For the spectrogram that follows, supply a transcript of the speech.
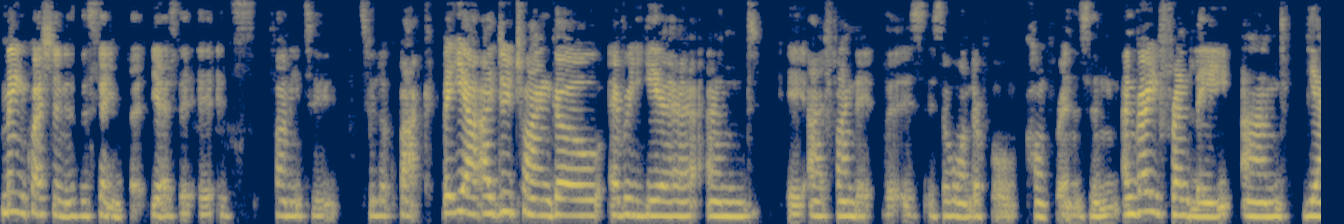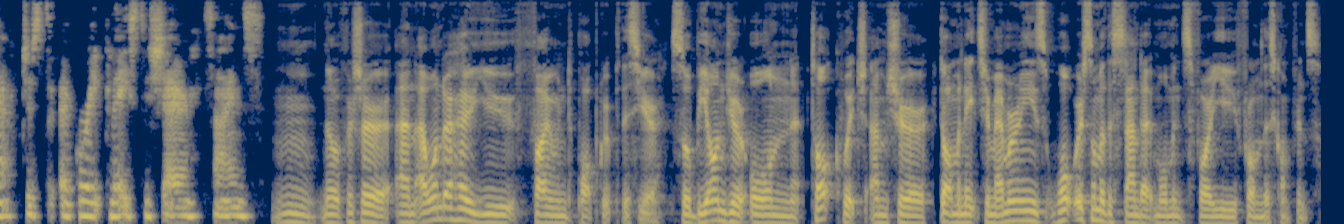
main question is the same, but yes, it, it, it's funny to to look back. But yeah, I do try and go every year and it, I find it is, is a wonderful conference and, and very friendly and yeah, just a great place to share science. Mm, no, for sure. And I wonder how you found Pop Group this year. So beyond your own talk, which I'm sure dominates your memories, what were some of the standout moments for you from this conference?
